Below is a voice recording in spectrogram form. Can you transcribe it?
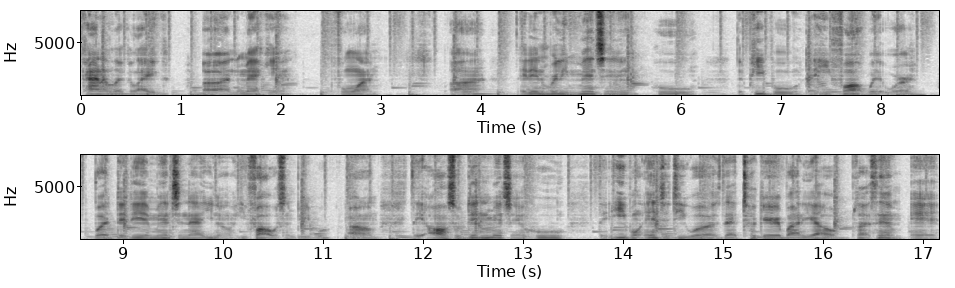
kind of looked like uh Namekian for one. Uh they didn't really mention who the people that he fought with were but they did mention that you know he fought with some people. Um they also didn't mention who the evil entity was that took everybody out plus him. And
